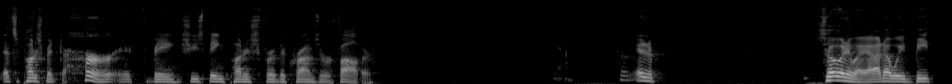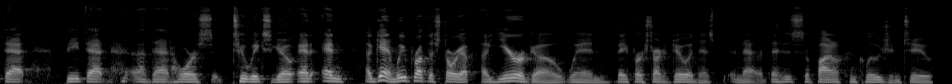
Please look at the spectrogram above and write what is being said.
that's a punishment to her for being she's being punished for the crimes of her father. Yeah, totally. And so anyway, I know we beat that beat that uh, that horse two weeks ago, and and again we brought the story up a year ago when they first started doing this, and that this is the final conclusion to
